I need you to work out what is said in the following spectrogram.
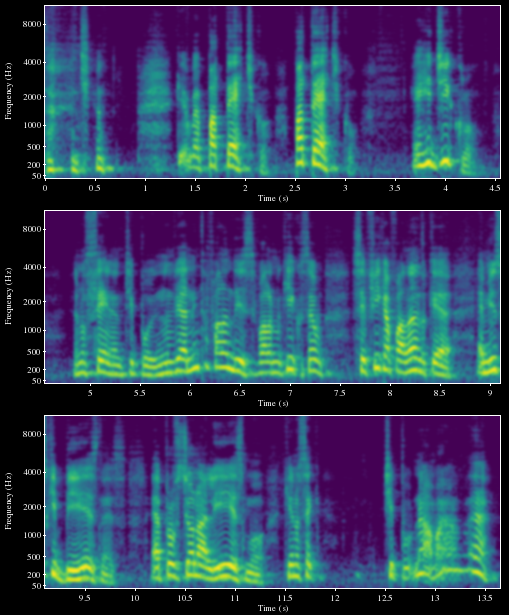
é patético. Patético. É ridículo. Eu não sei, né? tipo, não devia nem estar tá falando isso. Fala, Kiko, você, você fica falando que é, é music business, é profissionalismo, que não sei. Tipo, não, mas é.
